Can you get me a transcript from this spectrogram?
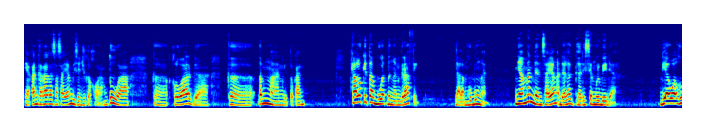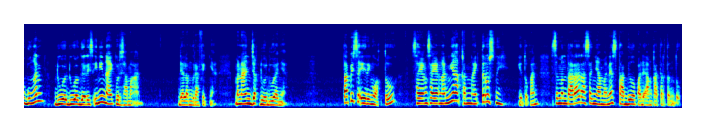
Ya kan karena rasa sayang bisa juga ke orang tua, ke keluarga, ke teman gitu kan. Kalau kita buat dengan grafik dalam hubungan, nyaman dan sayang adalah garis yang berbeda. Di awal hubungan, dua-dua garis ini naik bersamaan dalam grafiknya, menanjak dua-duanya. Tapi seiring waktu, sayang-sayangannya akan naik terus nih gitu kan. Sementara rasa nyamannya stabil pada angka tertentu.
